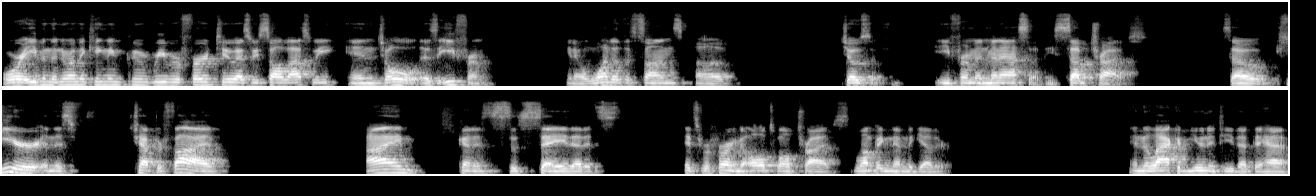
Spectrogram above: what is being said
or even the northern kingdom can be referred to, as we saw last week in Joel, as Ephraim, you know, one of the sons of Joseph, Ephraim and Manasseh, these sub tribes. So here in this chapter five, I'm going to say that it's it's referring to all 12 tribes, lumping them together, and the lack of unity that they have.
